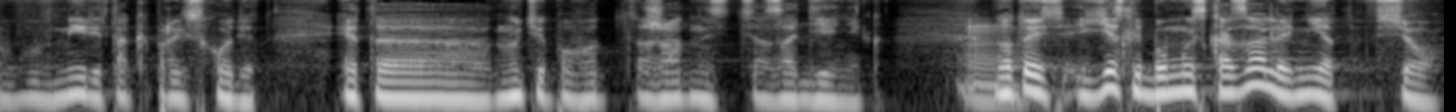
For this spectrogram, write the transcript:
в мире так и происходит. Это, ну, типа вот жадность за денег. Ну, то есть, если бы мы сказали, нет, все,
